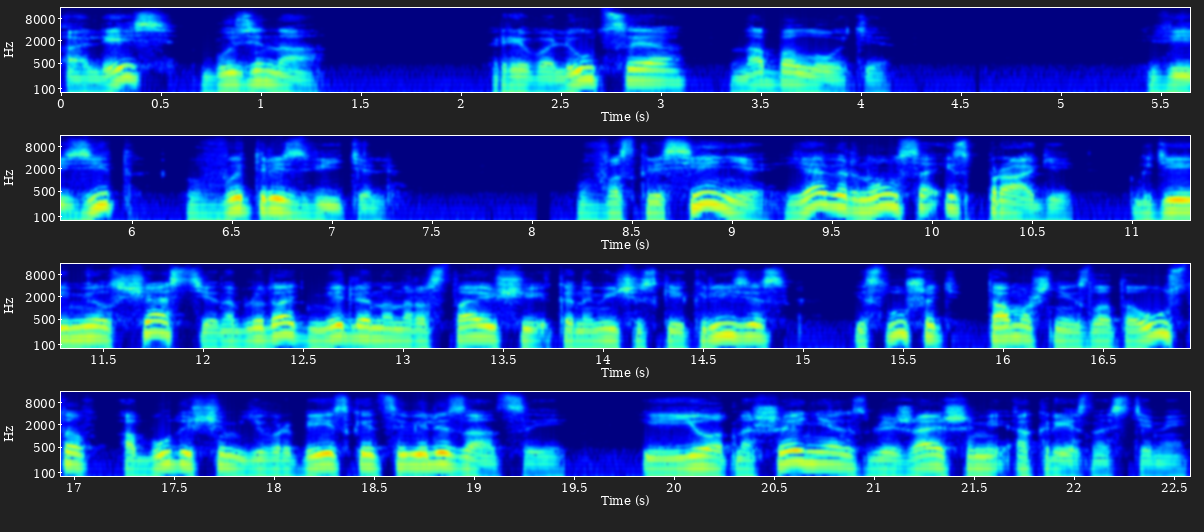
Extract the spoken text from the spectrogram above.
Олесь Бузина. Революция на болоте. Визит в вытрезвитель. В воскресенье я вернулся из Праги, где имел счастье наблюдать медленно нарастающий экономический кризис и слушать тамошних златоустов о будущем европейской цивилизации и ее отношениях с ближайшими окрестностями.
